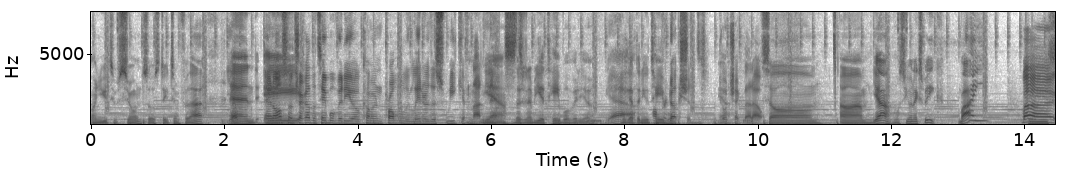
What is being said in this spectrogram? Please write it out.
on YouTube soon. So stay tuned for that. Yep. And, and also check out the table video coming probably later this week, if not Yeah, next. there's going to be a table video. yeah, We got the new table. Productions. Go check that out. So, um, um, yeah, we'll see you next week. Bye. Bye.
